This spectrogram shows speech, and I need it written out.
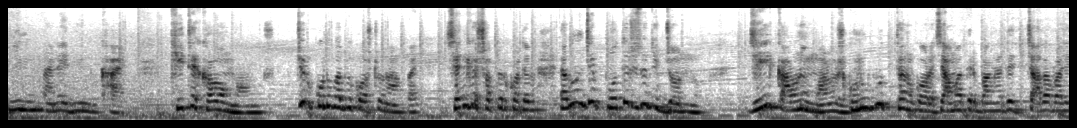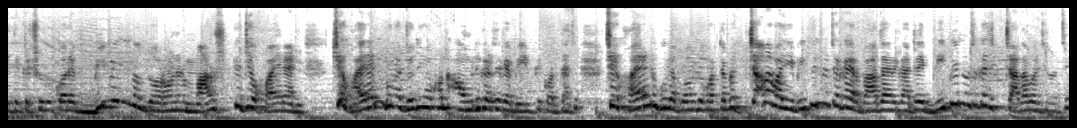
দিন মানে দিন খায়। খেটে খাওয়া মানুষ যেন কোনোভাবে কষ্ট না পায়, সেদিকে সতর্ক হতে হবে। এবং যে প্রতিশ্রুতির জন্য যে কারণে মানুষ গণভুত্থান করেছে, আমাদের বাংলাদেশ চাঁদাবাজি থেকে শুরু করে বিভিন্ন ধরনের মানুষকে যে হয়রানি সে হয়রানিগুলো যদি এখন লীগের জায়গায় বিএনপি করতে আছে সেই হয়রানিগুলো বন্ধ করতে হবে, চাঁদাবাজি, বিভিন্ন জায়গায় বাজার ঘাটে, বিভিন্ন জায়গায় চাঁদাবাজি হচ্ছে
